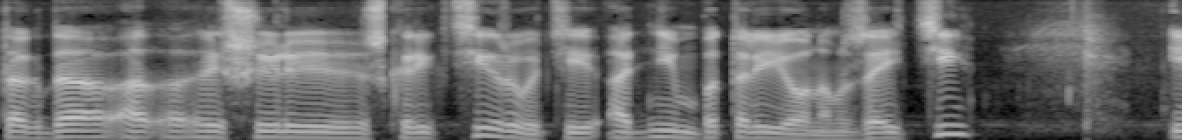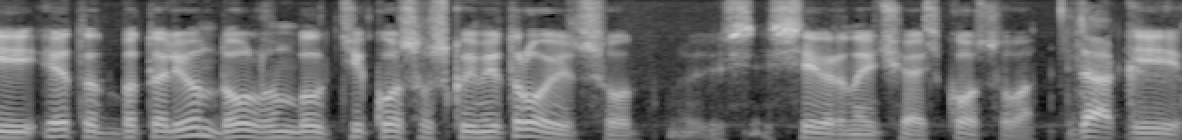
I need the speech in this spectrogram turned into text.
тогда а, решили скорректировать и одним батальоном зайти и этот батальон должен был идти Косовскую Митроицу, вот, северная часть Косово. Так. И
